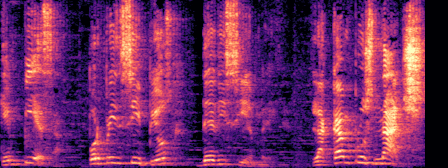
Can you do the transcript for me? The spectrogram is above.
que empieza por principios de diciembre. La Campusnacht,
